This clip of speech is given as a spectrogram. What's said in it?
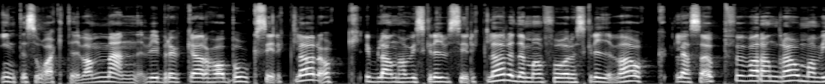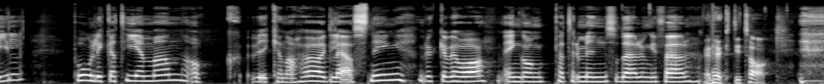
inte så aktiva, men vi brukar ha bokcirklar och ibland har vi skrivcirklar där man får skriva och läsa upp för varandra om man vill på olika teman och vi kan ha högläsning, brukar vi ha, en gång per termin sådär ungefär. Högt i tak.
